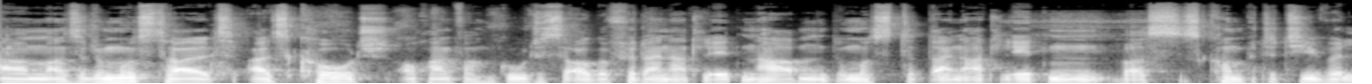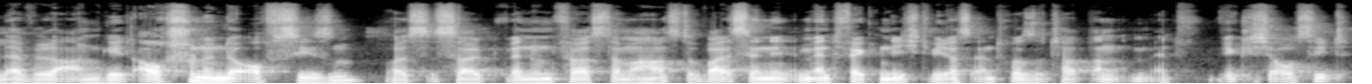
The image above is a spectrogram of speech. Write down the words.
also du musst halt als Coach auch einfach ein gutes Auge für deine Athleten haben. Du musst deine Athleten, was das kompetitive Level angeht, auch schon in der Offseason, weil es ist halt, wenn du einen First-Timer hast, du weißt ja im Endeffekt nicht, wie das Endresultat dann wirklich aussieht,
